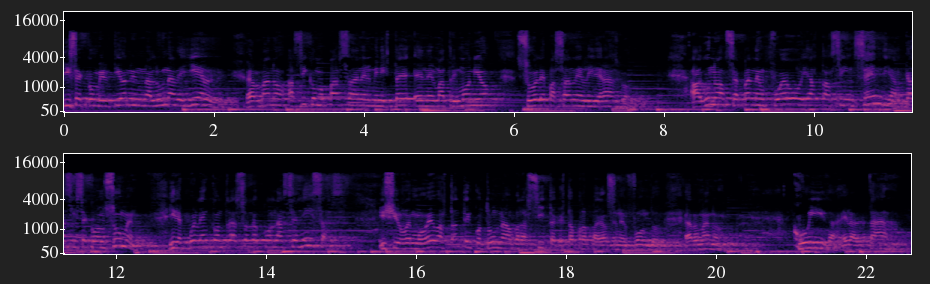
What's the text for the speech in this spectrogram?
Y se convirtió en una luna de hiel. Hermanos, así como pasa en el ministerio, en el matrimonio, suele pasar en el liderazgo. Algunos se prenden fuego y hasta se incendian, casi se consumen. Y después la encontrás solo con las cenizas. Y si remueve bastante, encontró una bracita que está para apagarse en el fondo. Hermano, cuida el altar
